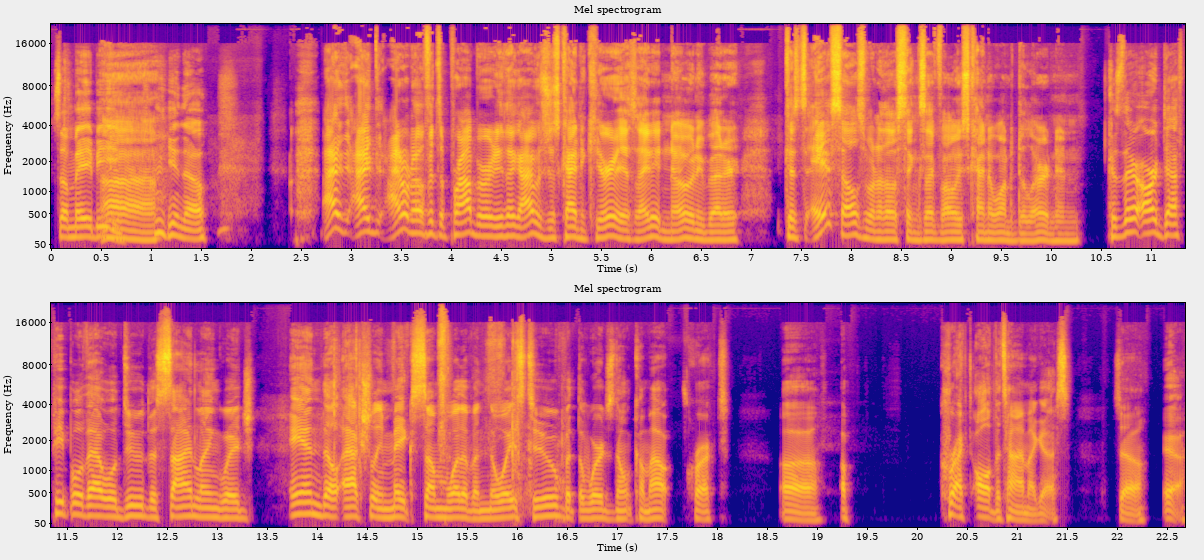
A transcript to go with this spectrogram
So maybe Uh, you know. I, I I don't know if it's a problem or anything. I was just kind of curious. I didn't know any better because ASL is one of those things I've always kind of wanted to learn. And because there are deaf people that will do the sign language and they'll actually make somewhat of a noise too, but the words don't come out correct, uh, uh, correct all the time, I guess. So yeah,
